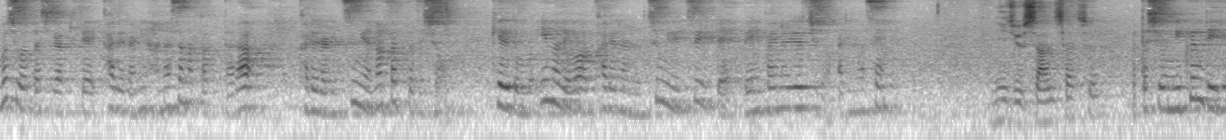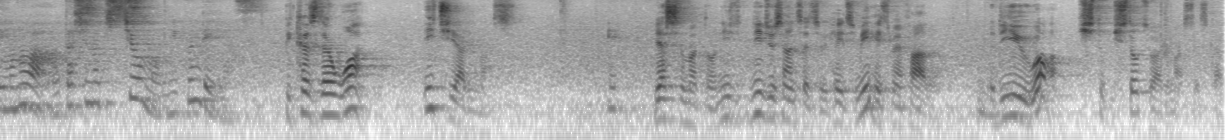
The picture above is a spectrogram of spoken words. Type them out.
もし私が来て彼らに話さなかったら彼らに罪はなかったでしょう けれども今では彼らの罪について弁解の余地はありません23節私を憎んでいる者は私の父をも憎んでいます Because they're one. 一あります。え？イエス様と20 23節 hates me, hates my father. 理由は一一つありますですから。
